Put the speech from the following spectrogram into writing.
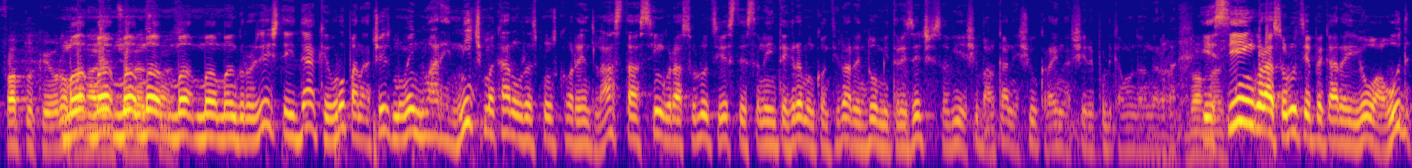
faptul că Europa mă, mă, mă, mă, mă, mă, mă îngrozește ideea că Europa în acest moment nu are nici măcar un răspuns corent la asta. Singura soluție este să ne integrăm în continuare în 2030 să vie și Balcane, și Ucraina, și Republica Moldova în Europa. Da, e singura soluție pe care eu o aud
